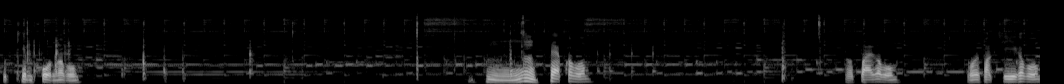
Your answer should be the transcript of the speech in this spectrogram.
สุดเข้มข้นครับผมอืมแซ่บครับผม ต่อไปครับผมโรยผักชีครับผม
